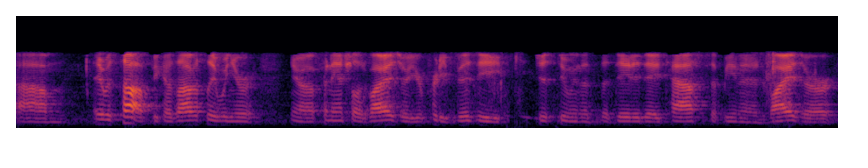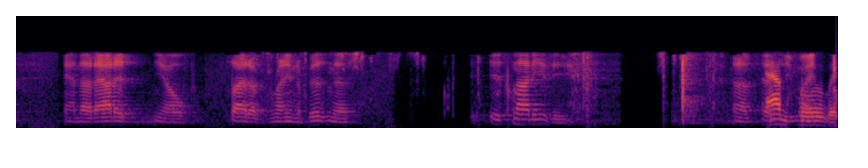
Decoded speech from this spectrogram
Um, it was tough because obviously when you're you know a financial advisor, you're pretty busy just doing the, the day-to-day tasks of being an advisor, and that added you know side of running a business. It's not easy. Uh, Absolutely.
